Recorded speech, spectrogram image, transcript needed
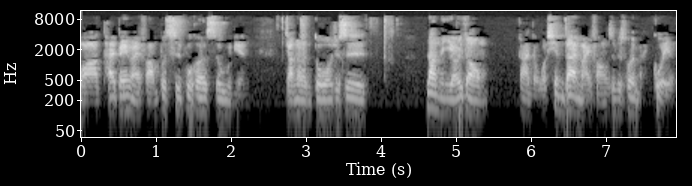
哇？台北买房不吃不喝十五年，讲了很多，就是让你有一种，干的我现在买房是不是会买贵了，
